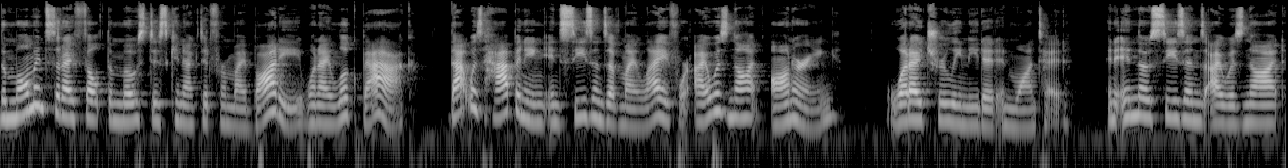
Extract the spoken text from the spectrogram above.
The moments that I felt the most disconnected from my body, when I look back, that was happening in seasons of my life where I was not honoring what I truly needed and wanted. And in those seasons, I was not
